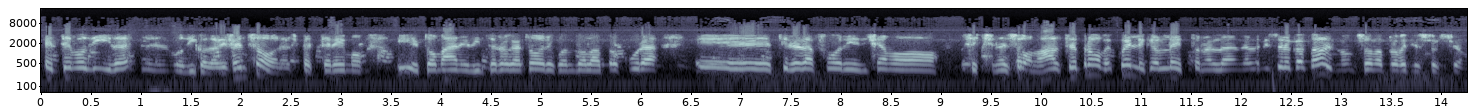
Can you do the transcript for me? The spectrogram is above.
e devo dire, eh, lo dico da difensore, aspetteremo eh, domani l'interrogatorio quando la Procura eh, tirerà fuori diciamo, se ce ne sono altre prove, quelle che ho letto nella, nelle misure cautelari non sono prove di estorsione.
